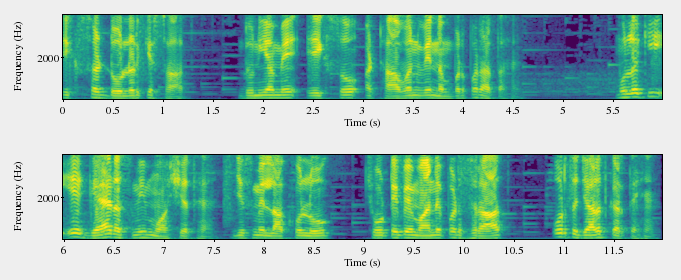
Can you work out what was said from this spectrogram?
इकसठ डॉलर के साथ दुनिया में एक सौ अट्ठावनवे नंबर पर आता है। मुल्क की एक गैर रस्मी मीशत है, जिसमें लाखों लोग छोटे पैमाने पर ज़रात और तजारत करते हैं।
